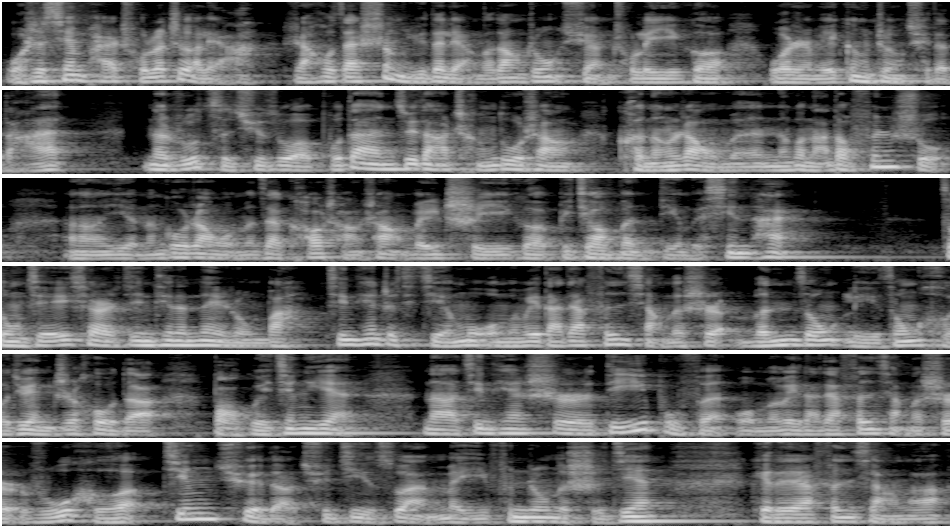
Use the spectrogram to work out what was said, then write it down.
我是先排除了这俩，然后在剩余的两个当中选出了一个我认为更正确的答案。那如此去做，不但最大程度上可能让我们能够拿到分数，嗯，也能够让我们在考场上维持一个比较稳定的心态。总结一下今天的内容吧。今天这期节目，我们为大家分享的是文综、理综合卷之后的宝贵经验。那今天是第一部分，我们为大家分享的是如何精确的去计算每一分钟的时间。给大家分享了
